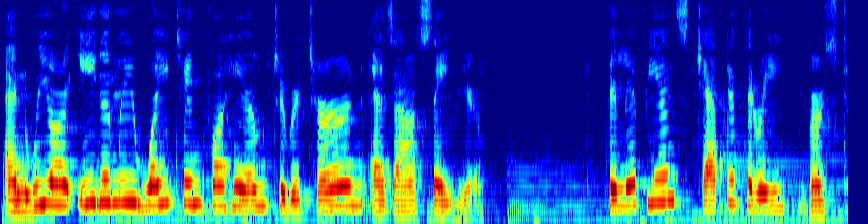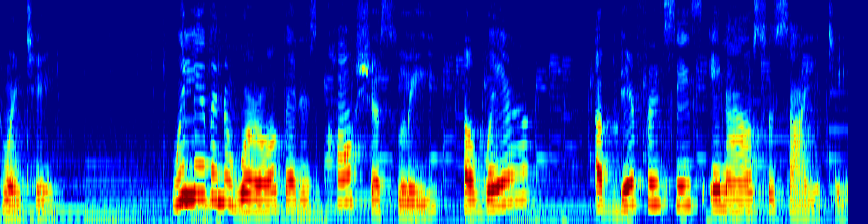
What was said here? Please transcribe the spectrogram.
and we are eagerly waiting for him to return as our Savior. Philippians chapter 3, verse 20. We live in a world that is cautiously aware of differences in our society.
